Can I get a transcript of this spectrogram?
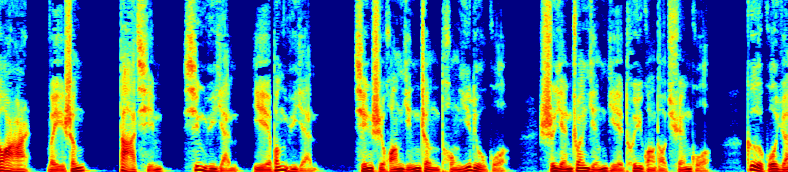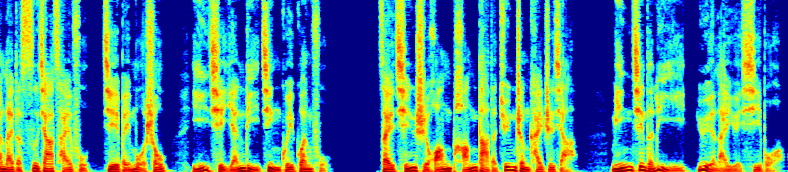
幺二二尾声，大秦兴于言，也崩于言。秦始皇嬴政统一六国，食盐专营也推广到全国，各国原来的私家财富皆被没收，一切严厉尽归官府。在秦始皇庞大的军政开支下，民间的利益越来越稀薄。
